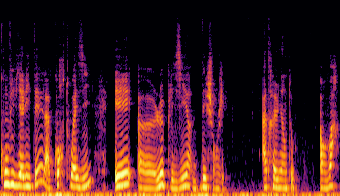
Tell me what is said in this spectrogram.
convivialité, la courtoisie et le plaisir d'échanger. À très bientôt. Au revoir.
